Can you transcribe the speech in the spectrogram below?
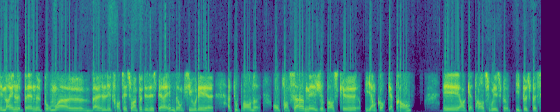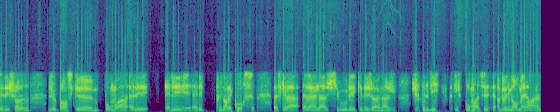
Mais Marine Le Pen, pour moi, euh, bah, les Français sont un peu désespérés. Donc, si vous voulez à tout prendre, on prend ça. Mais je pense que il y a encore quatre ans. Et en quatre ans, si vous voulez, il peut se passer des choses. Je pense que pour moi, elle est, elle est, elle est plus dans la course parce qu'elle a, elle a un âge, si vous voulez, qui est déjà un âge. Je le dis, pour moi, c'est un peu une grand-mère. Hein.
